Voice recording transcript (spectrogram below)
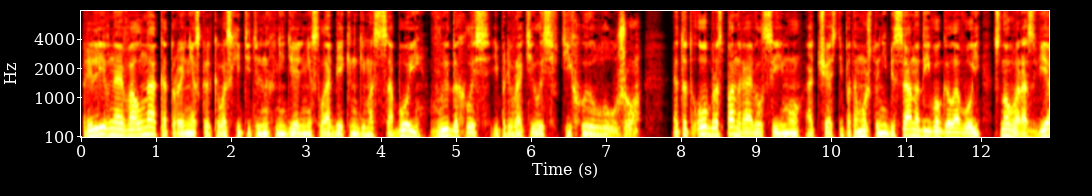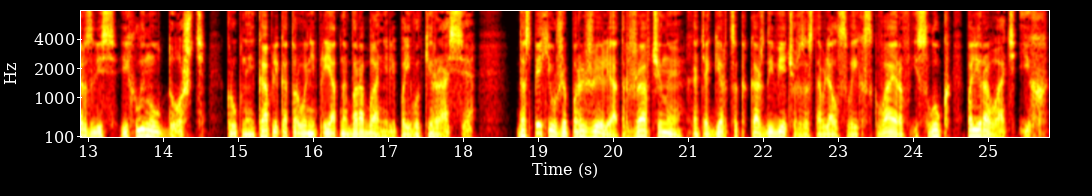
Приливная волна, которая несколько восхитительных недель несла Бекингема с собой, выдохлась и превратилась в тихую лужу. Этот образ понравился ему, отчасти потому, что небеса над его головой снова разверзлись и хлынул дождь, крупные капли которого неприятно барабанили по его керасе. Доспехи уже порыжели от ржавчины, хотя герцог каждый вечер заставлял своих сквайров и слуг полировать их.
